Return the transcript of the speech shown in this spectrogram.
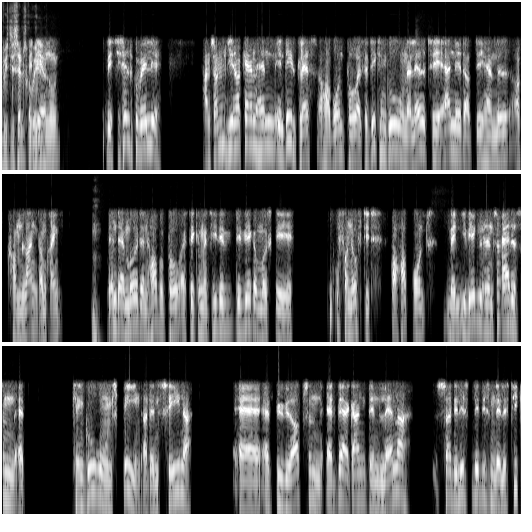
Hvis de selv skulle det vælge? nogle, hvis de selv skulle vælge, jamen, så ville de nok gerne have en, en del plads at hoppe rundt på. Altså det kænguruen er lavet til, er netop det her med at komme langt omkring. Mm. Den der måde, den hopper på, altså det kan man sige, det, det virker måske ufornuftigt at hoppe rundt. Men i virkeligheden så er det sådan, at kænguruens ben og den sener er, er bygget op sådan, at hver gang den lander, så er det lidt, lidt ligesom en elastik.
